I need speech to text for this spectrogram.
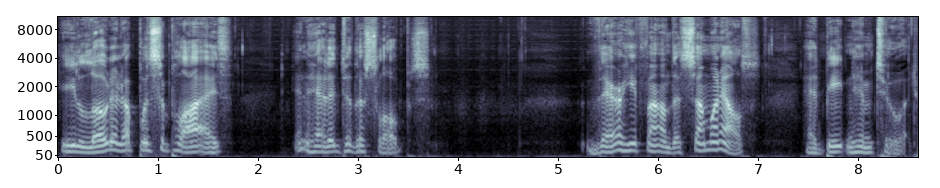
He loaded up with supplies and headed to the slopes. There he found that someone else had beaten him to it,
